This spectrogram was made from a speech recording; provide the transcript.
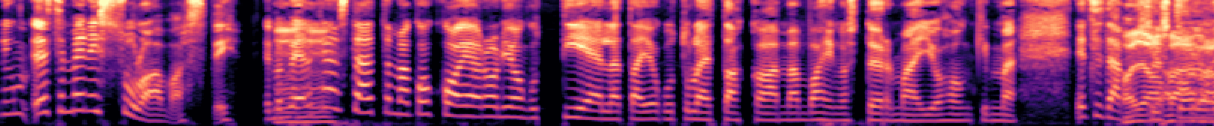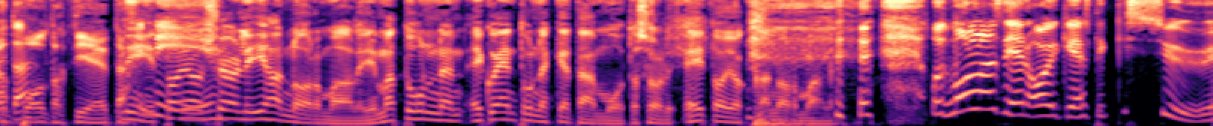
niin kuin, että se menisi sulavasti. Et mä mm-hmm. pelkään sitä, että mä koko ajan on jonkun tiellä tai joku tulee takaa, mä vahingossa törmään johonkin. Mä, et sitä Ajaa siis asioita. puolta tietä. Niin, niin, toi on Niin. Shirley ihan normaali. Mä tunnen, ei kun en tunne ketään muuta, se oli, ei toi olekaan normaali. Mutta mulla on siihen oikeastikin syy.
